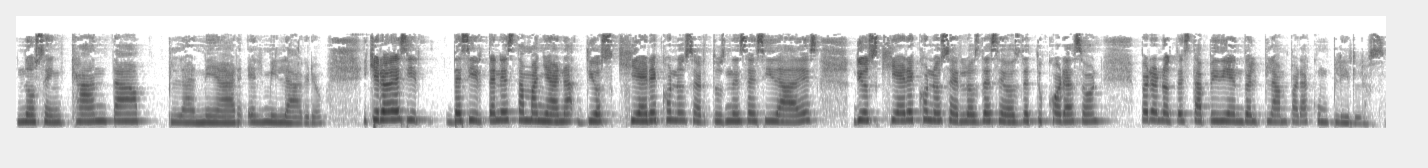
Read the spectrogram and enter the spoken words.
Nos encanta planear el milagro. Y quiero decir, decirte en esta mañana, Dios quiere conocer tus necesidades, Dios quiere conocer los deseos de tu corazón, pero no te está pidiendo el plan para cumplirlos.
